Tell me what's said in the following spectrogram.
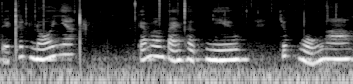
để kết nối nhé. Cảm ơn bạn thật nhiều. Chúc ngủ ngon.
